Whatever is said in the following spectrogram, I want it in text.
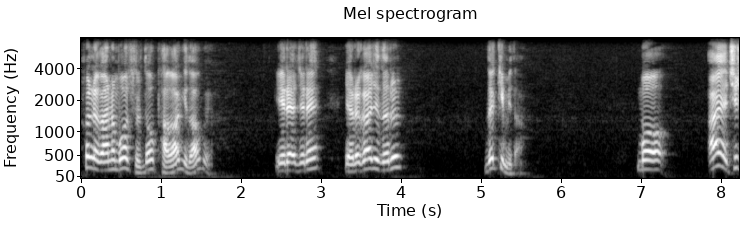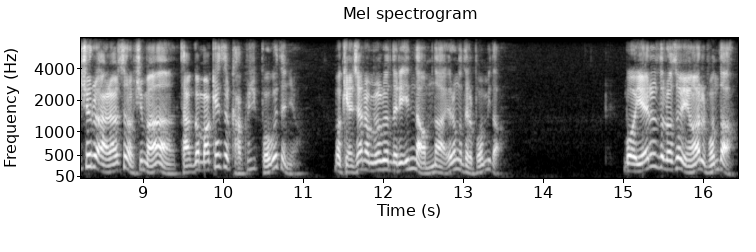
흘러가는 모습들도 파악하기도 하고요. 이래저래 여러 가지들을 느낍니다. 뭐 아예 지출을 안 할 수는 없지만 당근 마켓을 가끔씩 보거든요. 뭐 괜찮은 물건들이 있나 없나 이런 것들을 봅니다. 뭐 예를 들어서 영화를 본다.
